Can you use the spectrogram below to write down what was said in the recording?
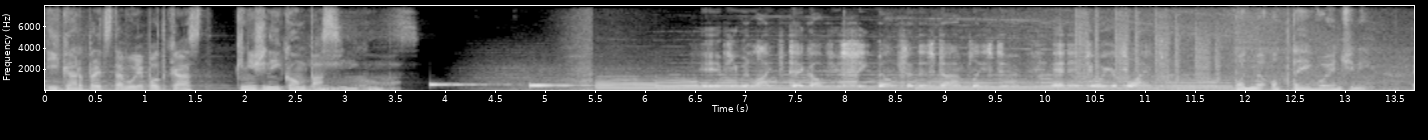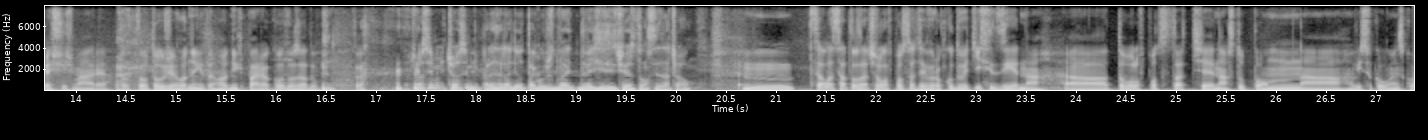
IKAR predstavuje podcast Knižný kompas. Knižný kompas. Take off your seatbelts at this time, please do, and enjoy your flight. Poďme od tej vojenčiny. Ježiš Mária, to, to, to už je hodných, hodných pár rokov dozadu. čo, si, čo si mi prezradil, tak už v 2006 si začal. Mm, celé sa to začalo v podstate v roku 2001 a to bolo v podstate nástupom na Vysokovojenskú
